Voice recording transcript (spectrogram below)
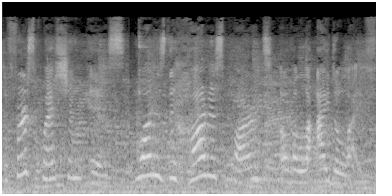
The first question is, what is the hardest part of a idol life?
